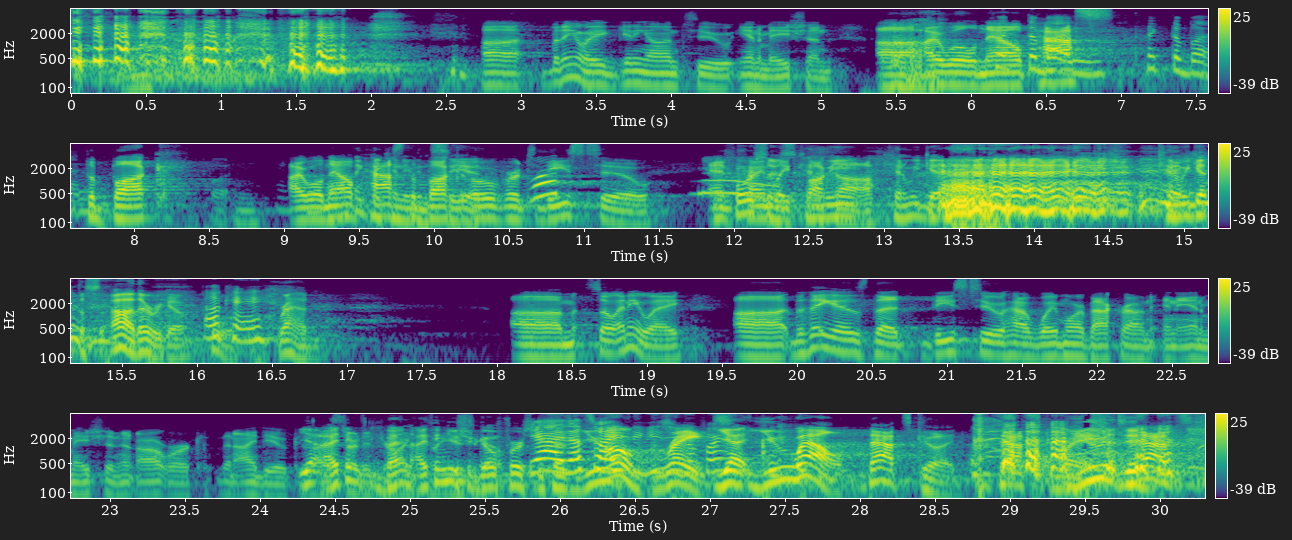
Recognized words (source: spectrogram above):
Uh, but anyway, getting on to animation, uh, I will now Click the pass button. Click the button. the buck. I will now think pass the buck over to What? these two and Forcers, kindly can fuck we, off. Can we get? can we get this? Ah, there we go. Cool. Okay. Rad. Um, so anyway, uh, the thing is that these two have way more background in animation and artwork than I do. Yeah, I, started think Ben. I think you should ago. go first. yeah, that's you, why I Oh, think you should great. go first. Yeah, you. Well, that's good. That's great. You did- That's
